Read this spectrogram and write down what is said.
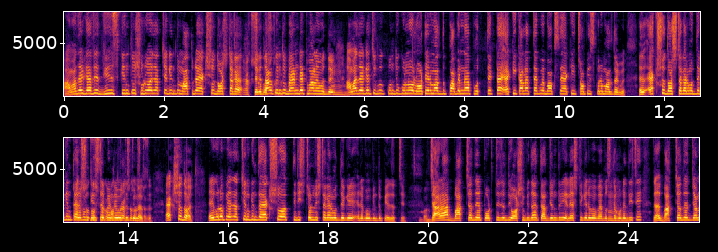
আমাদের কাছে জিন্স কিন্তু শুরু হয়ে যাচ্ছে কিন্তু মাত্র একশো দশ টাকা। 110 তাও কিন্তু ব্র্যান্ডেড মালের মধ্যে। আমাদের কাছে কিন্তু কোনো লটের মাধ্যমে পাবেন না প্রত্যেকটা একই কালার থাকবে বক্সে একই ছ পিস করে মাল থাকবে। একশো দশ টাকার মধ্যে কিন্তু এরকম জিন্সের প্যান্টের মধ্যে চলে আসছে। একশো দশ। এগুলো পেয়ে যাচ্ছেন কিন্তু একশো তিরিশ চল্লিশ টাকার মধ্যে এরকম কিন্তু পেয়ে যাচ্ছে। যারা বাচ্চাদের পড়তে যদি অসুবিধা হয় তার জন্য ইলাস্টিকের ব্যবস্থা করে দিয়েছি। যারা বাচ্চাদের যেন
